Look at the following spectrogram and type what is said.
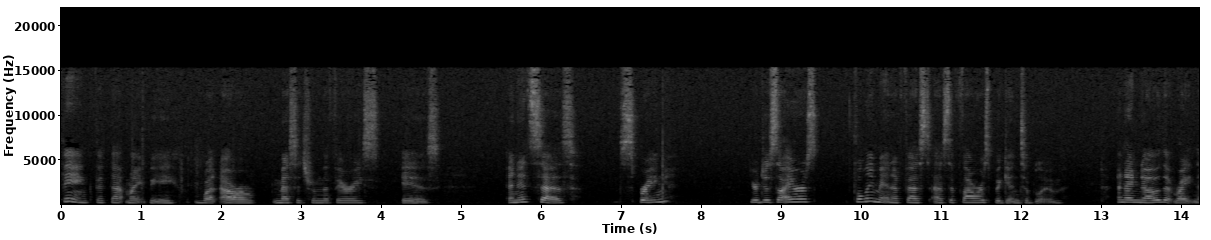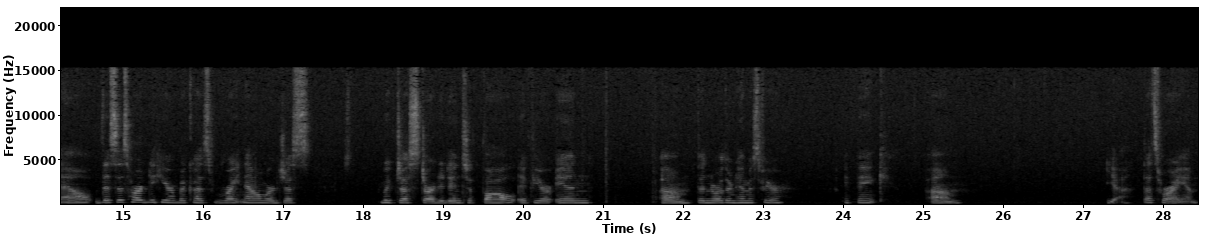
think that that might be what our message from the fairies is. And it says, Spring, your desires fully manifest as the flowers begin to bloom. And I know that right now this is hard to hear because right now we're just we've just started into fall if you're in um, the northern hemisphere, I think. Um, yeah, that's where I am.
